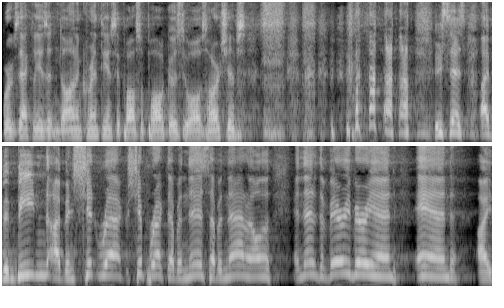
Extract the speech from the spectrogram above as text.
where exactly is it in Dawn in Corinthians? The Apostle Paul goes through all his hardships. he says, I've been beaten, I've been shipwrecked, shipwrecked, I've been this, I've been that, and all that. And then at the very, very end, and I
